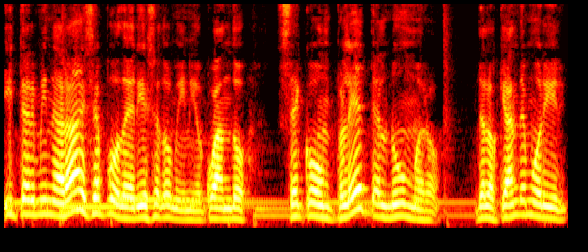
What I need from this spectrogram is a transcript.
Y terminará ese poder y ese dominio cuando se complete el número de los que han de morir.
